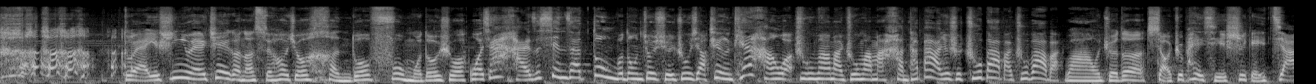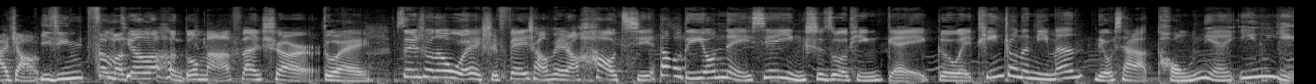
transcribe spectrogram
对，也是因为这个呢。随后就有很多父母都说，我家孩子现在动不动就学猪叫，整天喊我猪妈妈，猪妈妈，喊他爸就是猪爸爸，猪爸爸。哇，我觉得小猪佩奇是给家长已经这么添了很多麻烦事儿。对，所以说呢，我也是非常非常好奇，到底有哪些影视作品给各位听众的你们留下了童年阴影。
